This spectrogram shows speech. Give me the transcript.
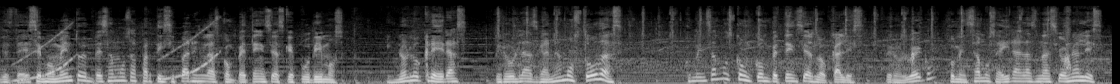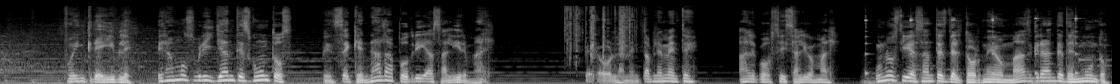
Desde ese momento empezamos a participar en las competencias que pudimos. Y no lo creerás, pero las ganamos todas. Comenzamos con competencias locales, pero luego comenzamos a ir a las nacionales. Fue increíble, éramos brillantes juntos. Pensé que nada podría salir mal. Pero lamentablemente, algo sí salió mal. Unos días antes del torneo más grande del mundo,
